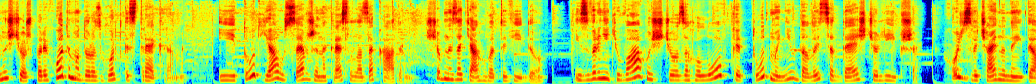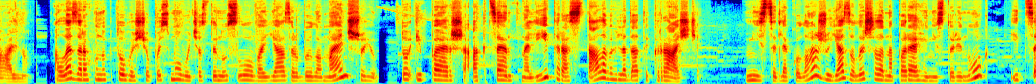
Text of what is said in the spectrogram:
Ну що ж, переходимо до розгортки з трекерами. І тут я усе вже накреслила за кадром, щоб не затягувати відео. І зверніть увагу, що заголовки тут мені вдалися дещо ліпше, хоч, звичайно, не ідеально. Але за рахунок того, що письмову частину слова я зробила меншою, то і перша акцентна літера стала виглядати краще. Місце для колажу я залишила на перегині сторінок, і це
